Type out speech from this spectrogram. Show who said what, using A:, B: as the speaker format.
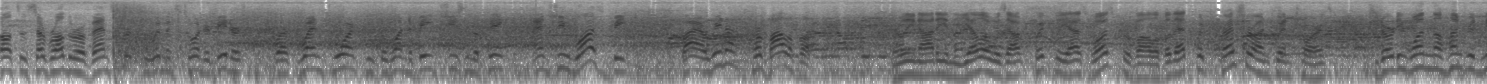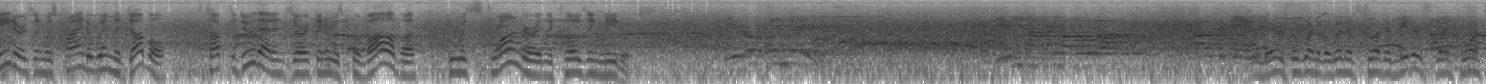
A: Also, several other events. First, the women's 200 meters, where Gwen Torrence was the one to beat. She's in the pink, and she was beaten by Irina Privalova.
B: Merlene in the yellow was out quickly, as was Privalova. That put pressure on Gwen Torrence. She'd already won the 100 meters and was trying to win the double. It's tough to do that in Zurich, and it was Privalova who was stronger in the closing meters.
A: And there's the winner of the women's 200 meters, Gwen Torrence.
